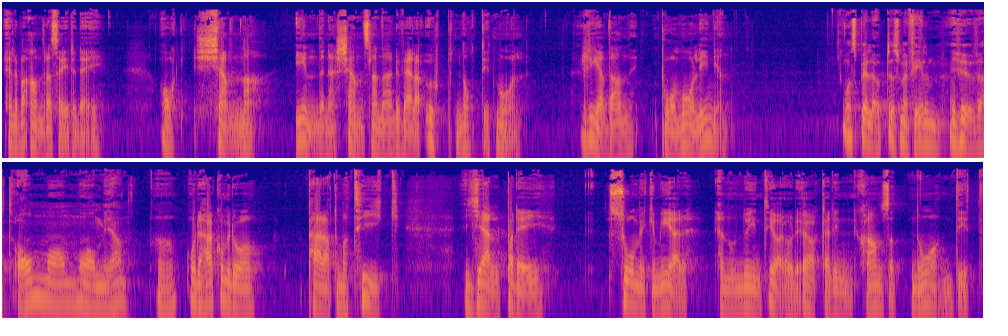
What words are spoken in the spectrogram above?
eller vad andra säger till dig. Och känna in den här känslan när du väl har uppnått ditt mål. Redan på mållinjen. Och spela upp det som en film i huvudet om och om och om igen. Ja. Och det här kommer då per automatik hjälpa dig så mycket mer än om du inte gör det. Och det ökar din chans att nå ditt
